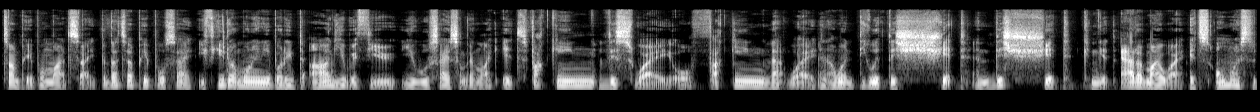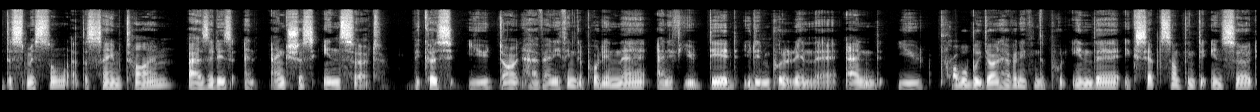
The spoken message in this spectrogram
some people might say. But that's how people say. If you don't want anybody to argue with you, you will say something like, it's fucking this way or fucking that way. And I won't deal with this shit. And this shit can get out of my way. It's almost a dismissal at the same time as it is an anxious insert because you don't have anything to put in there. And if you did, you didn't put it in there. And you probably don't have anything to put in there except something to insert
